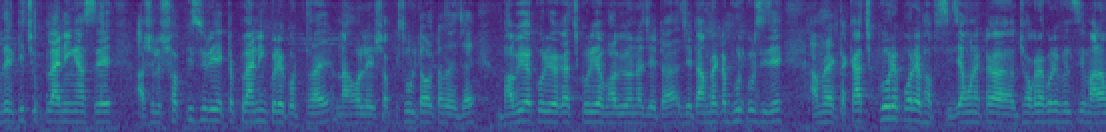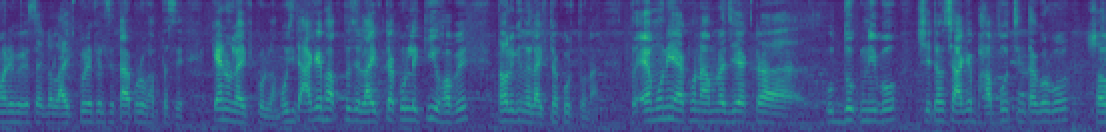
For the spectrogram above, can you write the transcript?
আমাদের কিছু প্ল্যানিং আছে। আসলে সব কিছুরই একটা প্ল্যানিং করে করতে হয়, না হলে সব কিছু উল্টাপাল্টা হয়ে যায়। ভাবিয়া করিয়া কাজ করিয়া ভাবিও না যেটা। যেটা আমরা একটা ভুল করছি যে, আমরা একটা কাজ করে পরে ভাবছি। যেমন একটা ঝগড়া করে ফেলছি, মারামারি হয়ে গেছে, একটা লাইফ করে ফেলছি তারপরে ভাবতেছে, কেন লাইফ করলাম? ওই যদি আগে ভাবতো যে লাইফটা করলে কি হবে? তাহলে কিন্তু লাইফটা করতো না। তো এমনই এখন আমরা যে একটা উদ্যোগ নিব, সেটা হচ্ছে আগে ভাববো, চিন্তা করব, সব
